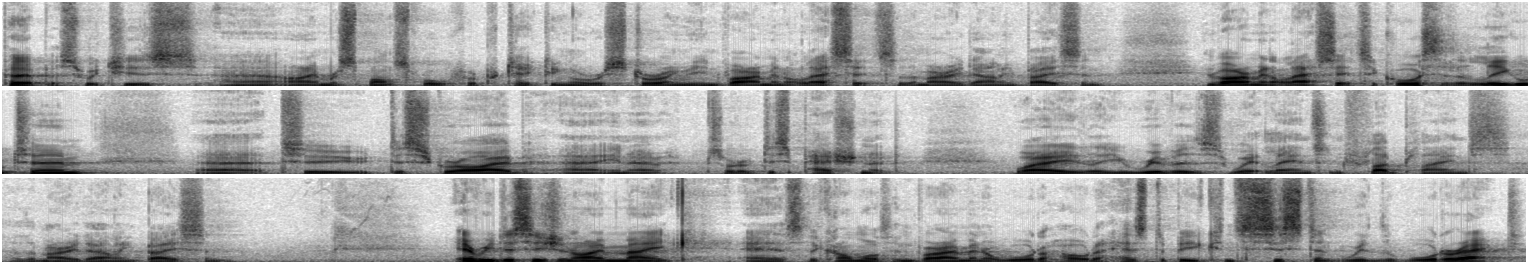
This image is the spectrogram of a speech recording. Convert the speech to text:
purpose, which is uh, I am responsible for protecting or restoring the environmental assets of the Murray-Darling Basin. Environmental assets, of course, is a legal term uh, to describe uh, in a sort of dispassionate way the rivers, wetlands and floodplains of the Murray-Darling Basin. Every decision I make as the Commonwealth Environmental Water Holder has to be consistent with the Water Act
